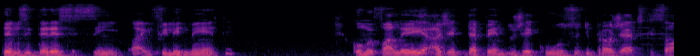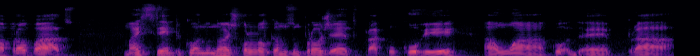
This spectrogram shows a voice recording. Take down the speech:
temos interesse sim. Ah, infelizmente, como eu falei, a gente depende dos recursos de projetos que são aprovados. Mas sempre quando nós colocamos um projeto para concorrer a uma, é, para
